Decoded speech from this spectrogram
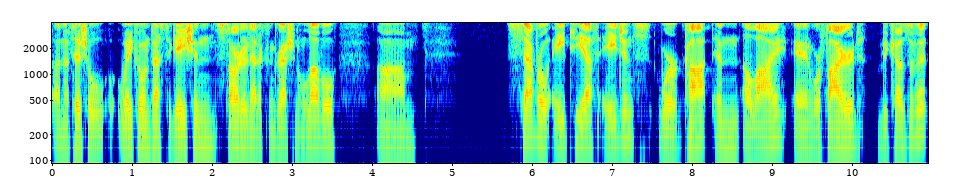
an official Waco investigation started at a congressional level. Um, several ATF agents were caught in a lie and were fired because of it.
